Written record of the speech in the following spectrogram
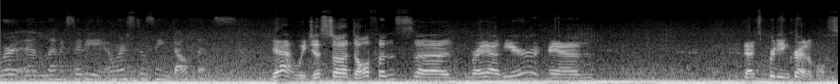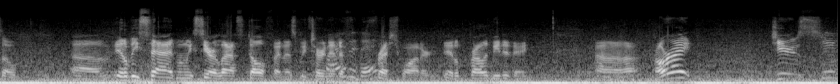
we're at Atlantic City and we're still seeing dolphins. Yeah, we just saw dolphins uh, right out here, and that's pretty incredible. So uh, it'll be sad when we see our last dolphin as we turn Probably into today. fresh water. It'll probably be today. Uh, all right, cheers. Cheers.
